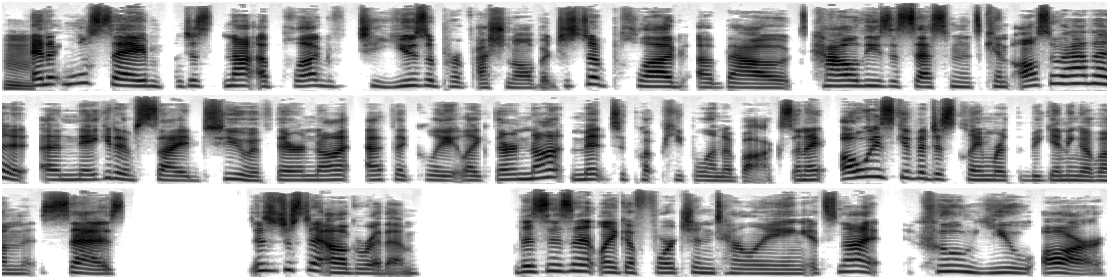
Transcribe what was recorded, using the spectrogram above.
Hmm. And I will say, just not a plug to use a professional, but just a plug about how these assessments can also have a, a negative side too, if they're not ethically, like they're not meant to put people in a box. And I always give a disclaimer at the beginning of them that says, this is just an algorithm. This isn't like a fortune telling. It's not who you are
